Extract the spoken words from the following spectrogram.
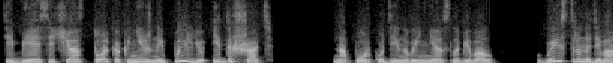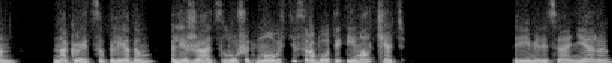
«Тебе сейчас только книжной пылью и дышать». Напор Кудиновой не ослабевал. «Быстро на диван!» Накрыться пледом, лежать, слушать новости с работы и молчать. Три милиционера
